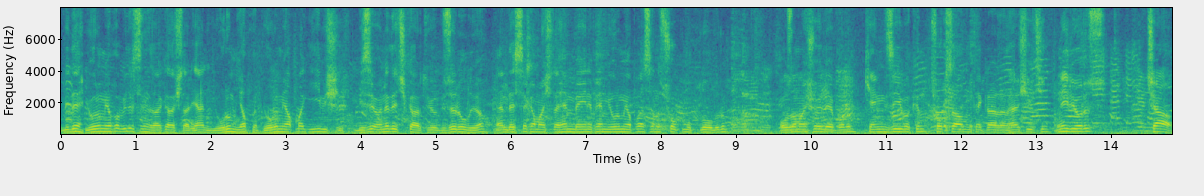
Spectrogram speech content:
Bir de yorum yapabilirsiniz arkadaşlar. Yani yorum yapın. Yorum yapmak iyi bir şey. Bizi öne de çıkartıyor. Güzel oluyor. Yani destek amaçlı hem beğenip hem yorum yaparsanız çok mutlu olurum. O zaman şöyle yapalım. Kendinize iyi bakın. Çok sağ olun tekrardan her şey için. Ne diyoruz? Ciao.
